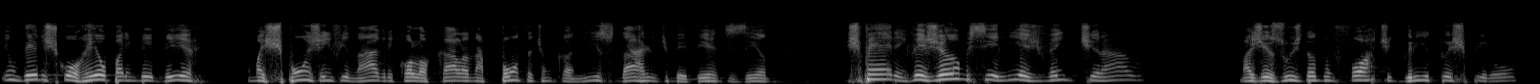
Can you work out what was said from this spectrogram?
E um deles correu para embeber uma esponja em vinagre e colocá-la na ponta de um caniço, dar-lhe de beber, dizendo: Esperem, vejamos se Elias vem tirá-lo. Mas Jesus, dando um forte grito, expirou.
